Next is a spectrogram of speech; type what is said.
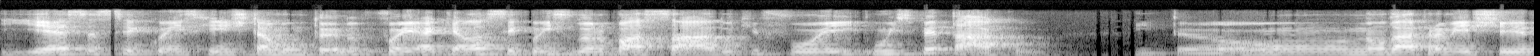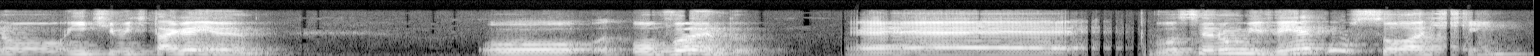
e essa sequência que a gente está montando foi aquela sequência do ano passado que foi um espetáculo. Então não dá para mexer no, em time que está ganhando. O, o Vando, é, você não me venha com sorte, hein?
